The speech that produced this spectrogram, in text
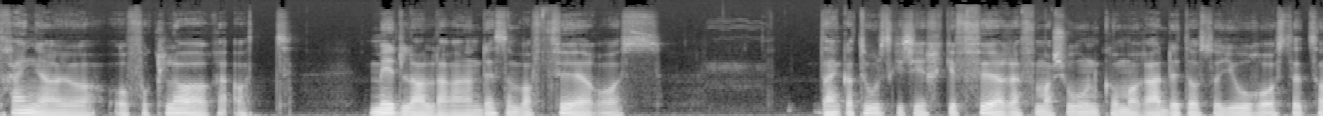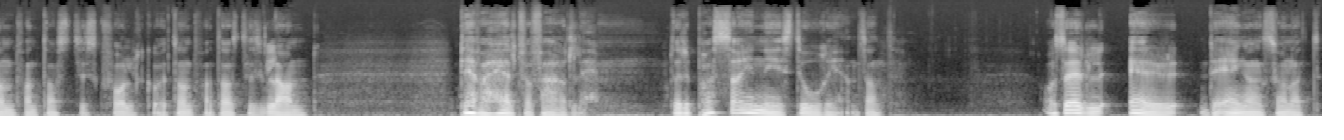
trenger jo å forklare at middelalderen, det som var før oss, den katolske kirke før reformasjonen kom og reddet oss og gjorde oss til et sånt fantastisk folk og et sånt fantastisk land, det var helt forferdelig. Så det passer inn i historien, sant. Og så er det, er det en gang sånn at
